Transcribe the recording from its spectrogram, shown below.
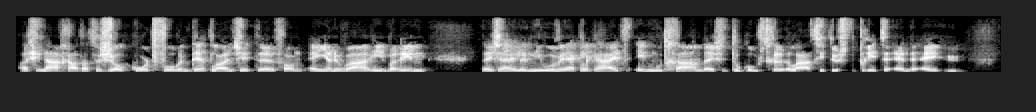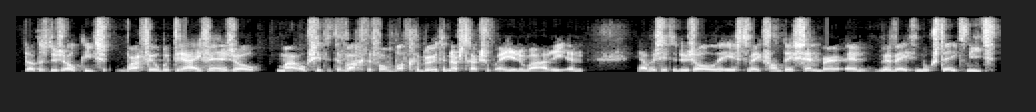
als je nagaat dat we zo kort voor een deadline zitten van 1 januari, waarin deze hele nieuwe werkelijkheid in moet gaan, deze toekomstige relatie tussen de Britten en de EU. Dat is dus ook iets waar veel bedrijven en zo maar op zitten te wachten van wat gebeurt er nou straks op 1 januari. En ja, we zitten dus al in de eerste week van december en we weten nog steeds niet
